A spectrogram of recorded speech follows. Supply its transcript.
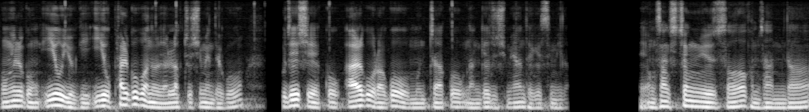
010-2562-2589번으로 연락 주시면 되고 구제 시에 꼭 알고라고 문자 꼭 남겨주시면 되겠습니다. 네, 영상 시청해 주셔서 감사합니다.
